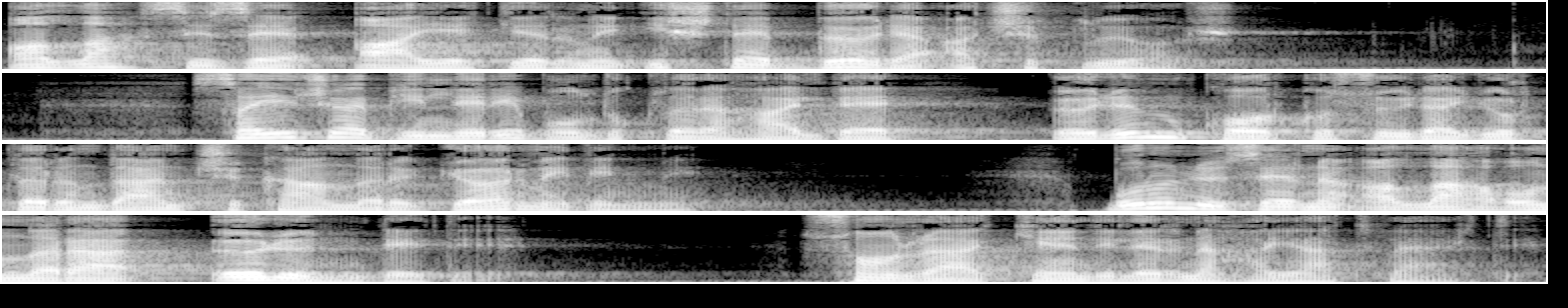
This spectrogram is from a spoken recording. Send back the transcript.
Allah size ayetlerini işte böyle açıklıyor. Sayıca binleri buldukları halde ölüm korkusuyla yurtlarından çıkanları görmedin mi? Bunun üzerine Allah onlara ölün dedi. Sonra kendilerine hayat verdi.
